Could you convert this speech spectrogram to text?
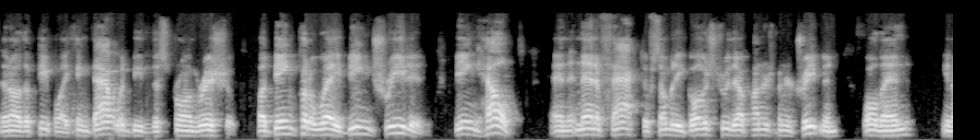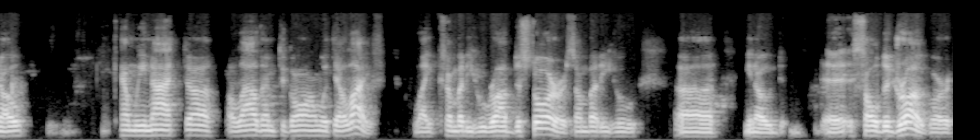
than other people. I think that would be the stronger issue. But being put away, being treated, being helped, and, and then a fact, if somebody goes through their punishment or treatment, well, then, you know, can we not uh, allow them to go on with their life? like somebody who robbed a store or somebody who, uh, you know, uh, sold a drug or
